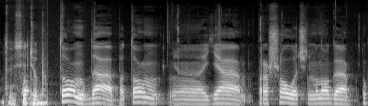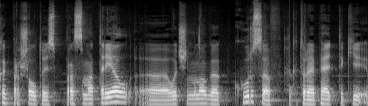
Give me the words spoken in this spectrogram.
то есть YouTube. Потом, да, потом э, я прошел очень много, ну как прошел, то есть просмотрел э, очень много курсов, которые опять-таки,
